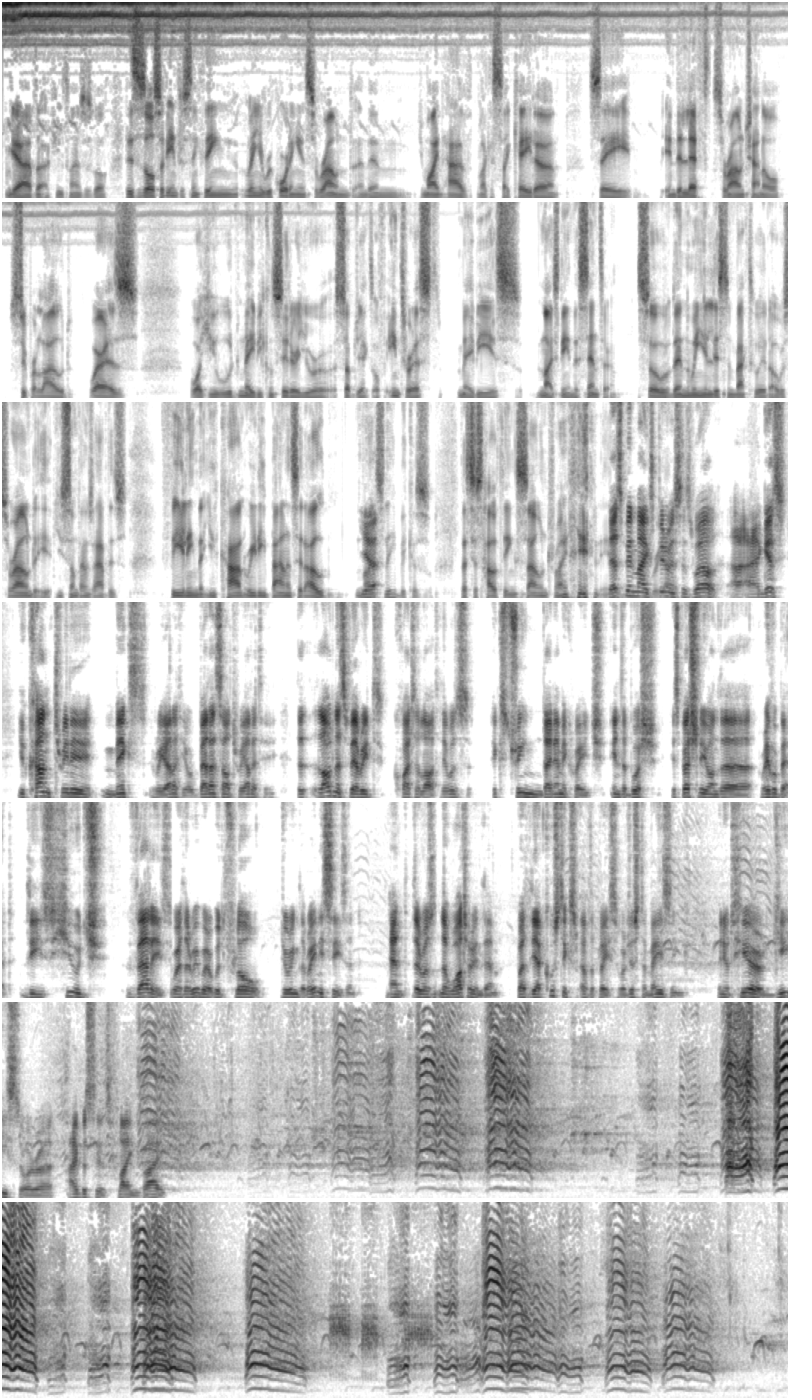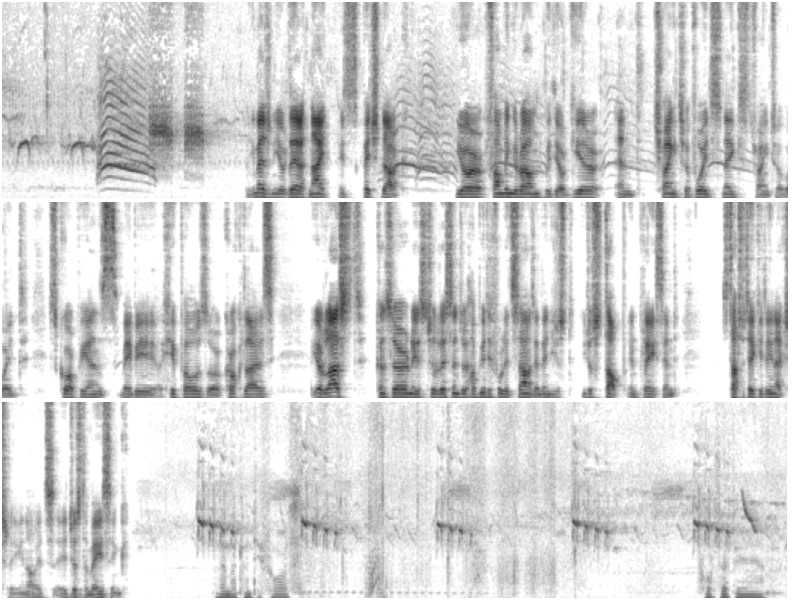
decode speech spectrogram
Yeah, I've done a few times as well. This is also the interesting thing when you're recording in surround, and then you might have like a cicada, say, in the left surround channel, super loud, whereas what you would maybe consider your subject of interest maybe is nicely in the center. So then when you listen back to it over surround, it, you sometimes have this feeling that you can't really balance it out Yeah. nicely because that's just how things sound, right? That's been my experience as well. I I guess you can't really mix reality or balance out reality. The loudness varied quite a lot. There was extreme dynamic range in the bush, especially on the riverbed. These huge valleys where the river would flow during the rainy season, and there was no water in them. But the acoustics of the place were just amazing. and you'd hear geese or uh, ibises flying by, Imagine you're there at night, it's pitch dark. You're fumbling around with your gear and trying to avoid snakes, trying to avoid scorpions, maybe hippos or crocodiles. Your last concern is to listen to how beautiful it sounds, and then you just you just stop in place and start to take it in. Actually, you know, it's it's just amazing. November 24th. Four thirty a.m.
